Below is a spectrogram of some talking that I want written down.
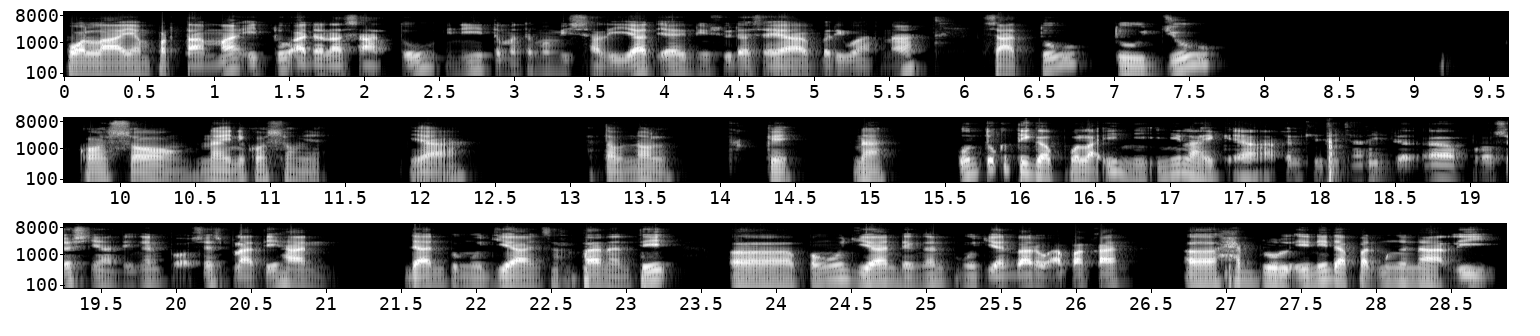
pola yang pertama itu adalah satu. Ini teman-teman bisa lihat ya, ini sudah saya beri warna. Satu, tujuh, kosong. Nah, ini kosongnya. Ya, atau nol. Oke. Nah, untuk ketiga pola ini, inilah yang akan kita cari uh, prosesnya dengan proses pelatihan dan pengujian serta nanti uh, pengujian dengan pengujian baru. Apakah uh, Hebrul ini dapat mengenali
